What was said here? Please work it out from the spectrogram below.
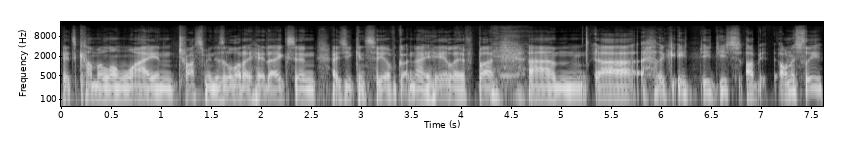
it's come a long way. And trust me, there's a lot of headaches. And as you can see, I've got no hair left. But um, uh, look, it, it just I, honestly,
